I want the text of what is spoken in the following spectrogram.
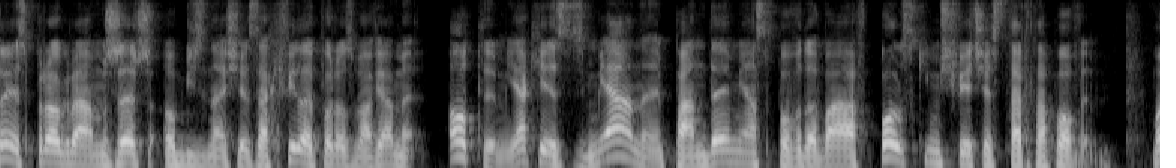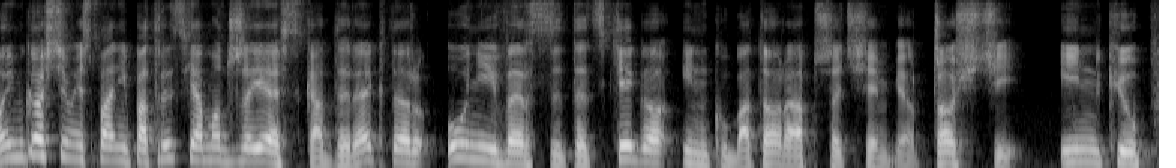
To jest program Rzecz o Biznesie. Za chwilę porozmawiamy o tym, jakie zmiany pandemia spowodowała w polskim świecie startupowym. Moim gościem jest pani Patrycja Modrzejewska, dyrektor Uniwersyteckiego Inkubatora Przedsiębiorczości InCube,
